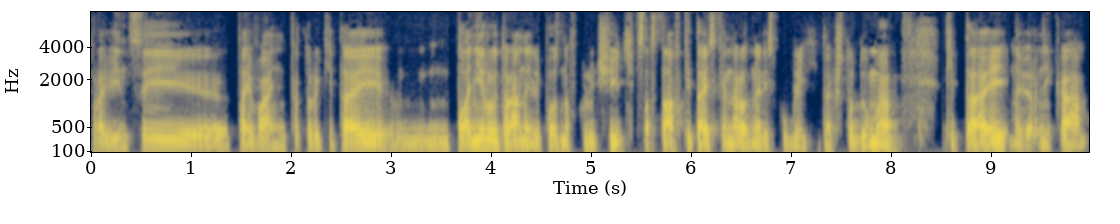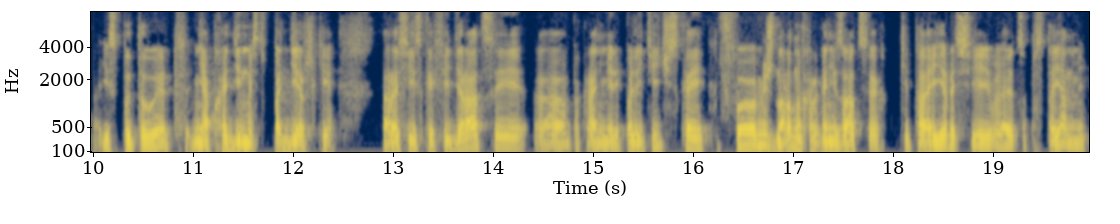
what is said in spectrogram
провинции Тайвань, который Китай планирует рано или поздно включить в состав Китайской Народной Республики. Так что, думаю, Китай наверняка испытывает необходимость в поддержке Российской Федерации, э, по крайней мере политической, в международных организациях. Китай и Россия являются постоянными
